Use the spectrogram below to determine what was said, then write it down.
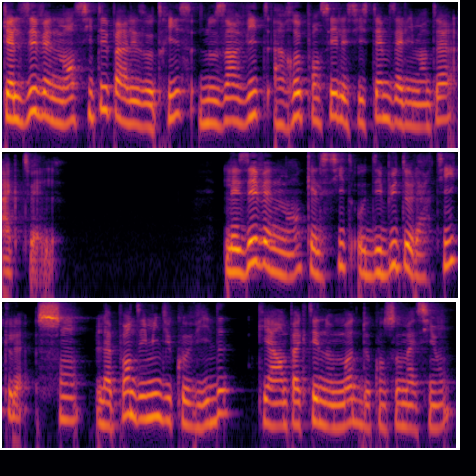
Quels événements cités par les autrices nous invitent à repenser les systèmes alimentaires actuels? Les événements qu'elles citent au début de l'article sont la pandémie du Covid, qui a impacté nos modes de consommation,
